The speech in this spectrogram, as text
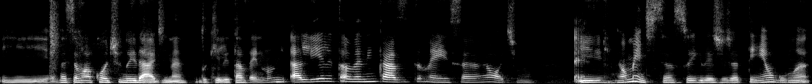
e vai ser uma continuidade, né, do que ele tá vendo. Ali ele tá vendo em casa também, isso é ótimo. E realmente, se a sua igreja já tem alguma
